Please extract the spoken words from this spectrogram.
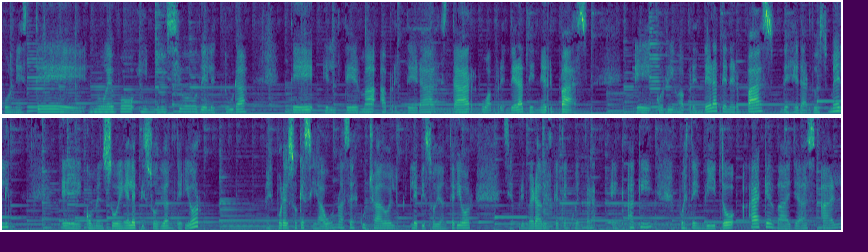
con este nuevo inicio de lectura del el tema aprender a estar o aprender a tener paz eh, corrijo, Aprender a tener paz de Gerardo Smelling. Eh, comenzó en el episodio anterior. Es por eso que si aún no has escuchado el, episodio anterior, si es primera vez que te encuentras aquí, pues te invito a que vayas al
